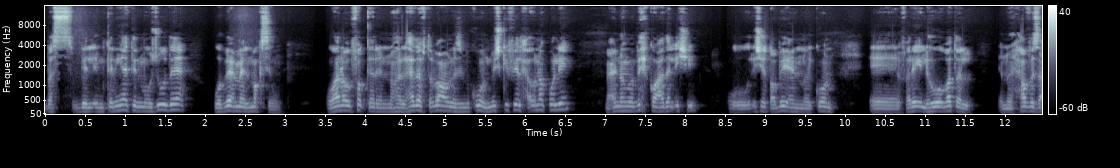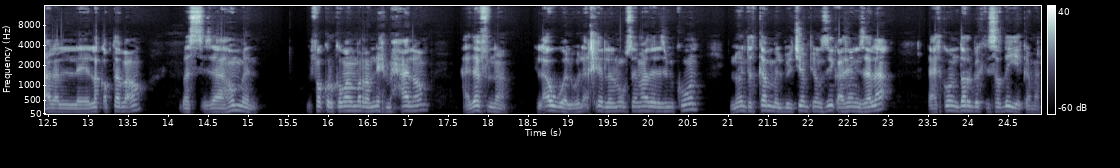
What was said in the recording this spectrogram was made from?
بس بالإمكانيات الموجودة وبيعمل الماكسيموم وأنا بفكر إنه الهدف تبعهم لازم يكون مش كيف يلحقوا نابولي مع إنهم بيحكوا هذا الإشي والإشي طبيعي إنه يكون آه، فريق اللي هو بطل إنه يحافظ على اللقب تبعه بس إذا هم بفكروا كمان مرة منيح مع حالهم هدفنا الأول والأخير للموسم هذا لازم يكون إنه أنت تكمل بال Champions League عشان إذا لا رح تكون ضربة اقتصادية كمان.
